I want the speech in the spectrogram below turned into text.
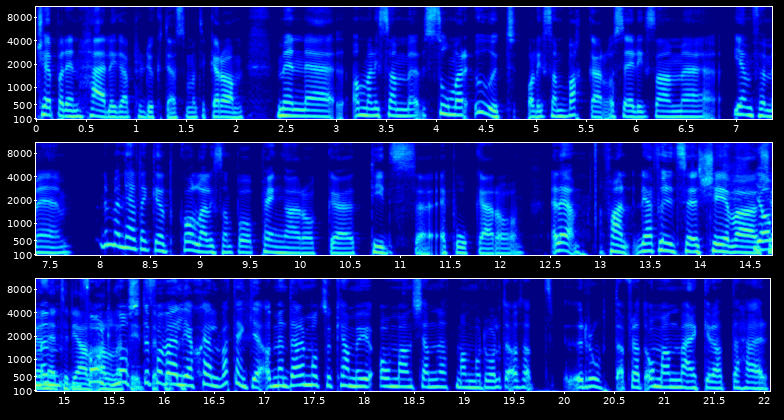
köpa den härliga produkten som man tycker om. Men eh, om man liksom zoomar ut och liksom backar och ser liksom, eh, jämför med Nej men helt enkelt kolla liksom på pengar och uh, tidsepoker och, eller fan, det har funnits eh, skeva Ja, skönhetsideal folk alla måste få välja själva tänker jag. Men däremot så kan man ju, om man känner att man mår dåligt, alltså att rota. För att om man märker att det här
